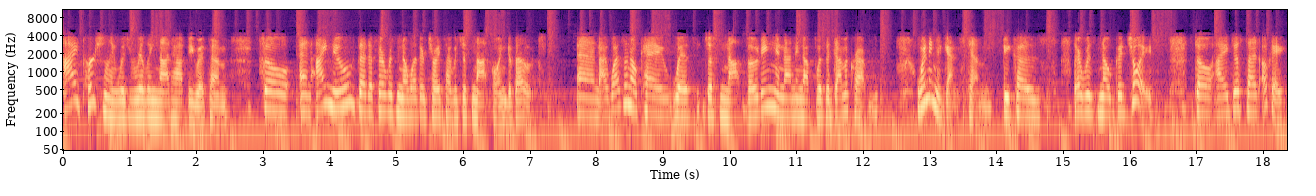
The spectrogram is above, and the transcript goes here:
I personally was really not happy with him. So, and I knew that if there was no other choice, I was just not going to vote. And I wasn't okay with just not voting and ending up with a Democrat winning against him because there was no good choice. So I just said, okay,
